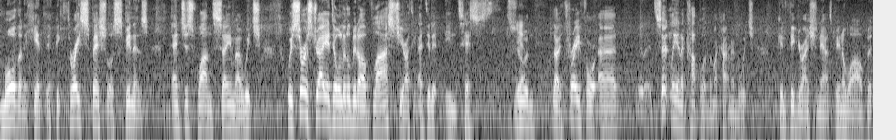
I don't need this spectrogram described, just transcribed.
More than a hint. They've picked three specialist spinners and just one seamer, which we saw Australia do a little bit of last year. I think they did it in tests two Yeah. and no, three, four, uh, certainly in a couple of them. I can't remember which configuration now. It's been a while, but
